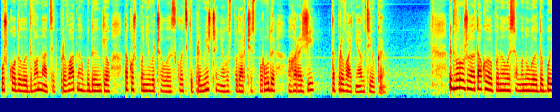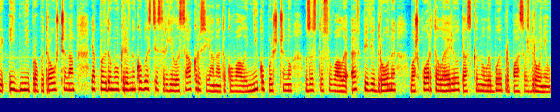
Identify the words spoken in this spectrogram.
пошкодили 12 приватних будинків, також понівечили складські приміщення, господарчі споруди, гаражі та приватні автівки. Під ворожою атакою опинилися минулої доби і Дніпропетровщина. Як повідомив керівник області Сергій Лисак, росіяни атакували Нікопольщину, застосували FPV-дрони, важку артилерію та скинули боєприпаси з дронів.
